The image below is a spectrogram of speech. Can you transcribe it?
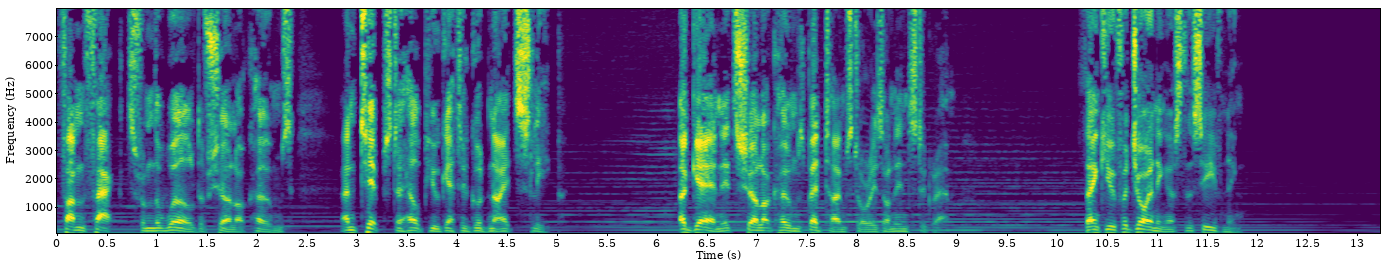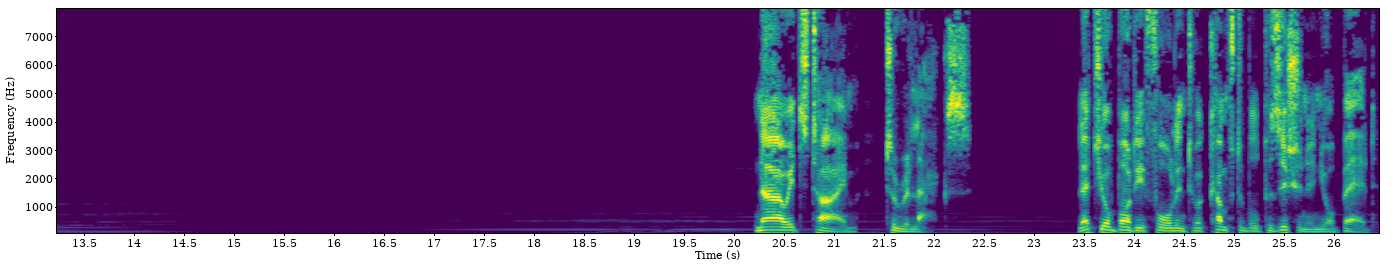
fun facts from the world of Sherlock Holmes, and tips to help you get a good night's sleep. Again, it's Sherlock Holmes Bedtime Stories on Instagram. Thank you for joining us this evening. Now it's time to relax. Let your body fall into a comfortable position in your bed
